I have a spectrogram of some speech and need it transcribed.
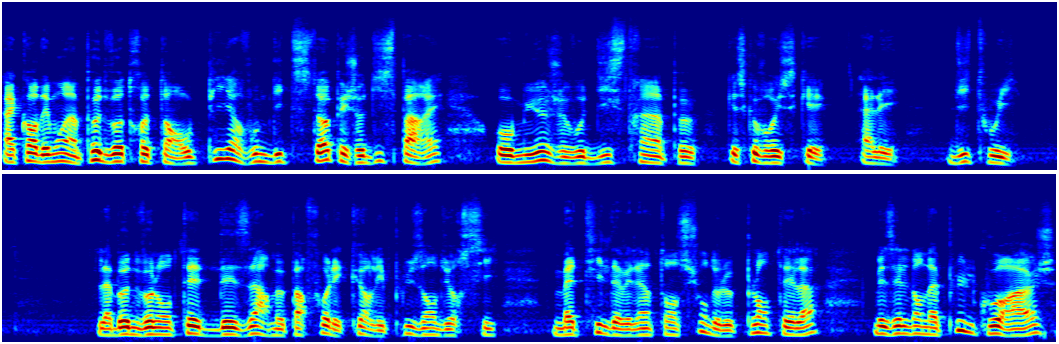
Accordez-moi un peu de votre temps. Au pire, vous me dites stop et je disparais. Au mieux, je vous distrais un peu. Qu'est-ce que vous risquez? Allez, dites oui. La bonne volonté désarme parfois les cœurs les plus endurcis. Mathilde avait l'intention de le planter là, mais elle n'en a plus le courage.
